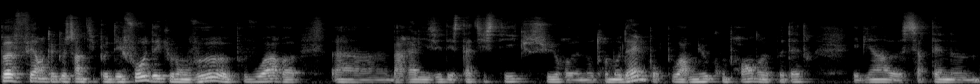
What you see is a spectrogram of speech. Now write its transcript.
peuvent faire en quelque sorte un petit peu défaut dès que l'on veut euh, pouvoir euh, euh, bah, réaliser des statistiques sur notre modèle pour pouvoir mieux comprendre peut-être eh certaines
